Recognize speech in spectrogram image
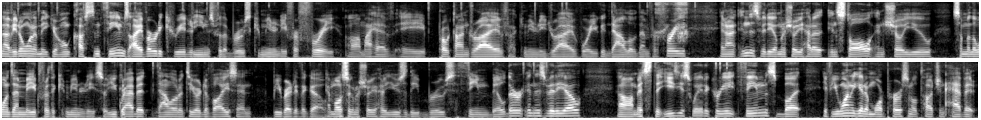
Now, if you don't want to make your own custom themes, I've already created themes for the Bruce community for free. Um, I have a Proton drive, a community drive, where you can download them for free. And in this video, I'm going to show you how to install and show you some of the ones I made for the community. So you grab it, download it to your device, and be ready to go. I'm also going to show you how to use the Bruce theme builder in this video. Um, it's the easiest way to create themes, but if you want to get a more personal touch and have it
